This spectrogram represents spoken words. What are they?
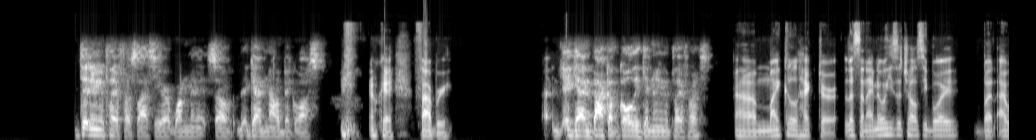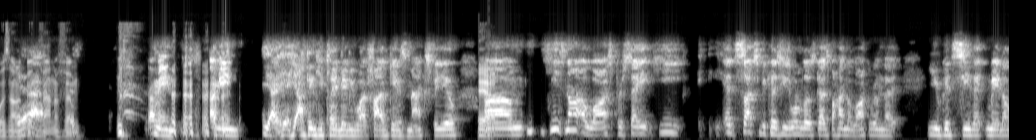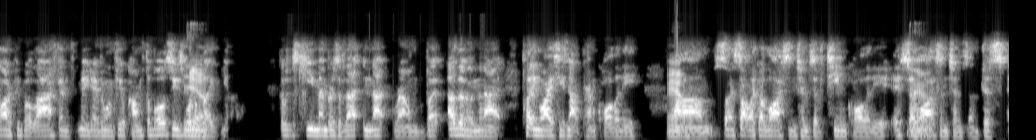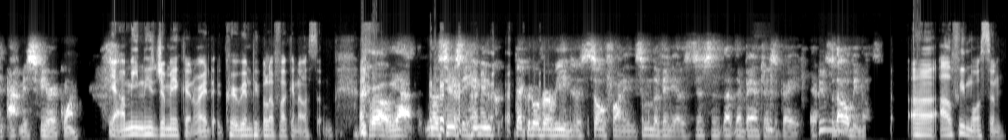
Didn't even play for us last year at one minute, so again, not a big loss. Okay, Fabri. Again, backup goalie didn't even play for us. Uh, Michael Hector. Listen, I know he's a Chelsea boy, but I was not a big fan of him. I mean, I mean, yeah, yeah, I think he played maybe what five games max for you. Yeah. Um, he's not a loss per se. He it sucks because he's one of those guys behind the locker room that you could see that made a lot of people laugh and made everyone feel comfortable. So he's one Yeah. of like you know those key members of that in that realm. But other than that, playing wise, he's not prem quality. Yeah. Um, so it's not like a loss in terms of team quality. It's a Yeah. loss in terms of just an atmospheric one. yeah. I mean, he's Jamaican, right? Caribbean people are fucking awesome. Bro, yeah. No, seriously, him and Decador Reed is so funny. Some of the videos, just that their banter is great. So that will be nice. Uh, Alfie Mawson.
